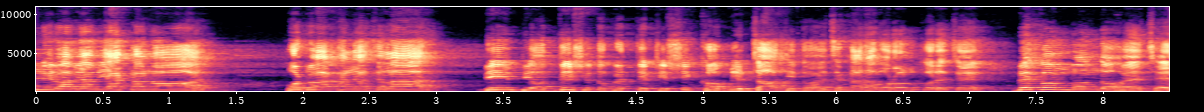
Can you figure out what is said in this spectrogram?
এমনি ভাবে আমি একা নয়। পটুয়াখালী জেলার বিএনপি অধ্যুষিত প্রত্যেকটি শিক্ষক নির্যাতিত হয়েছে কারাবরণ করেছে বেতন বন্ধ হয়েছে।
